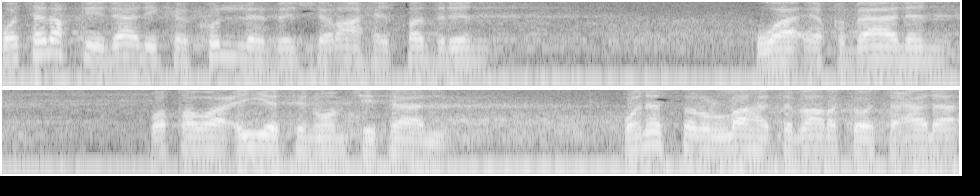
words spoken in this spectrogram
وتلقي ذلك كله بانشراح صدر وإقبال وطواعية وامتثال. ونسأل الله تبارك وتعالى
